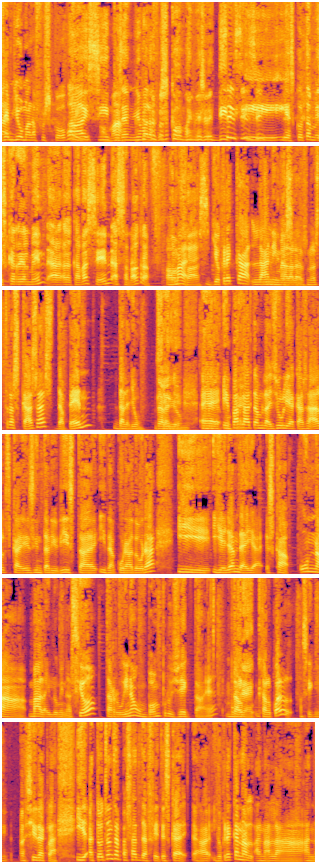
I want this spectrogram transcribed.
Posem llum a la foscor avui. Ai, sí, Home. posem llum a la foscor, mai més ben dit. Sí, sí, sí. I, I escolta'm, és que realment acaba sent escenògraf. Home, com fas? jo crec que l'ànima de les nostres cases depèn de la llum. De la llum. Eh, he Ho parlat amb la Júlia Casals, que és interiorista i decoradora, i, i ella em deia, és que una mala il·luminació t'arruïna un bon projecte, eh? Del, del qual, o sigui, així de clar. I a tots ens ha passat, de fet, és que eh, jo crec que en el, en la, en,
